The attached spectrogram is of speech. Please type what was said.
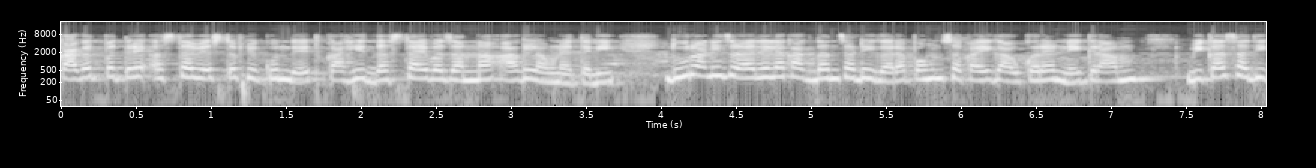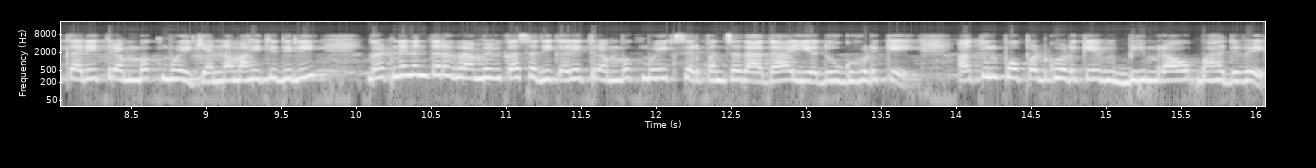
कागदपत्रे अस्ताव्यस्त फेकून देत काही दस्तऐवजांना आग लावण्यात आली. धूर आणि जळालेल्या कागदांचा ढिगारा पाहून सकाळी गावकऱ्यांनी ग्राम विकास अधिकारी त्र्यंबक मुळीक यांना माहिती दिली. घटनेनंतर ग्रामविकास अधिकारी त्र्यंबक मुळीक सरपंच दादा यदू घोडके अतुल पोपट घोडके भीमराव भादवे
